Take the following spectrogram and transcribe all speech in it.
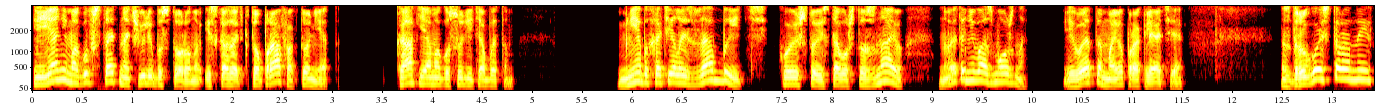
И я не могу встать на чью-либо сторону и сказать, кто прав, а кто нет. Как я могу судить об этом? Мне бы хотелось забыть кое-что из того, что знаю, но это невозможно, и в этом мое проклятие. С другой стороны,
